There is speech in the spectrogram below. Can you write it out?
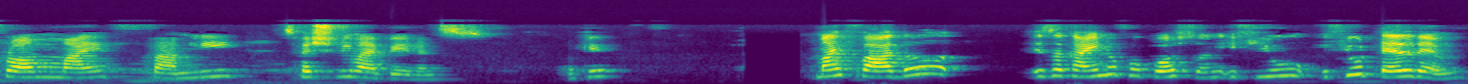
from my family, especially my parents. Okay. My father is a kind of a person if you if you tell them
